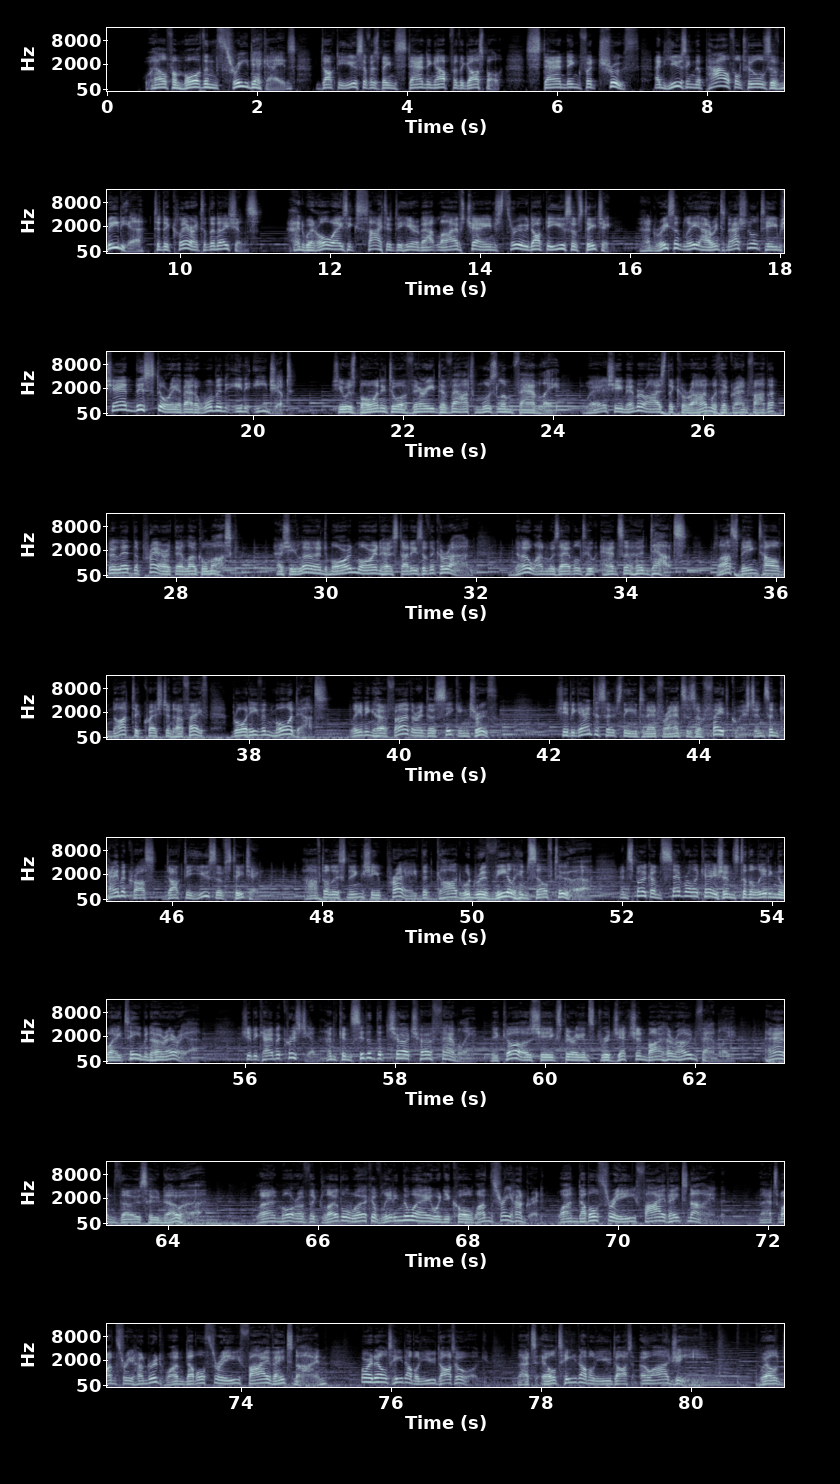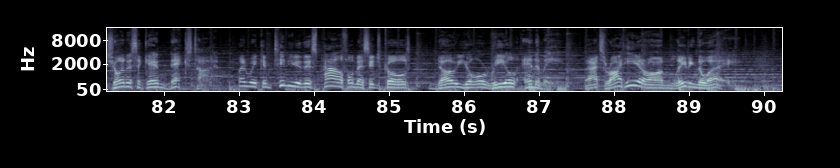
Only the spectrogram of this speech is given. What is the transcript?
Well, for more than three decades, Dr. Youssef has been standing up for the gospel, standing for truth, and using the powerful tools of media to declare it to the nations. And we're always excited to hear about lives changed through Dr. Youssef's teaching. And recently, our international team shared this story about a woman in Egypt. She was born into a very devout Muslim family where she memorized the Quran with her grandfather, who led the prayer at their local mosque. As she learned more and more in her studies of the Quran, no one was able to answer her doubts. Plus, being told not to question her faith brought even more doubts, leading her further into seeking truth. She began to search the internet for answers of faith questions and came across Dr. Youssef's teaching. After listening, she prayed that God would reveal himself to her and spoke on several occasions to the Leading the Way team in her area. She became a Christian and considered the church her family because she experienced rejection by her own family and those who know her. Learn more of the global work of Leading the Way when you call 1300 133 589. That's 1300 133 589 or at ltw.org. That's ltw.org. Well, join us again next time when we continue this powerful message called Know Your Real Enemy. That's right here on Leading the Way.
